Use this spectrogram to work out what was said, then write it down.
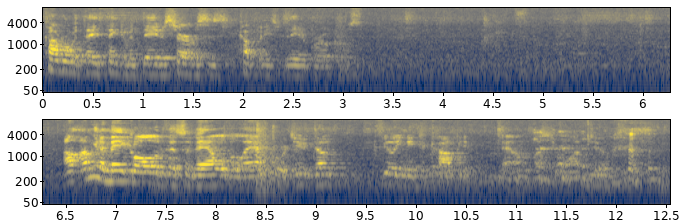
cover what they think of as data services companies, data brokers. I'll- I'm going to make all of this available afterwards. You don't feel you need to copy it down unless you want to.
